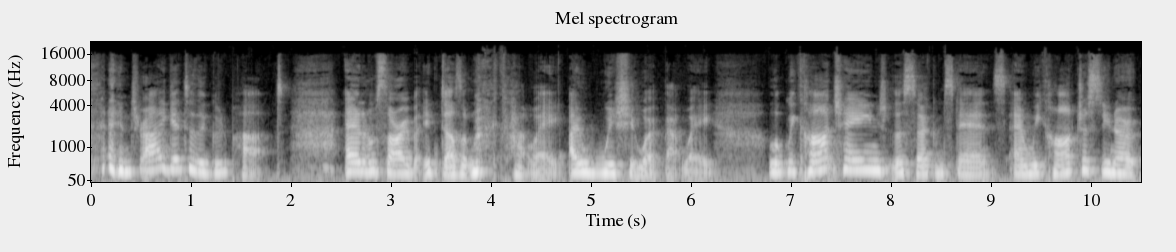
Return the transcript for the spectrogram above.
and try get to the good part. And I'm sorry, but it doesn't work that way. I wish it worked that way. Look, we can't change the circumstance and we can't just, you know,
